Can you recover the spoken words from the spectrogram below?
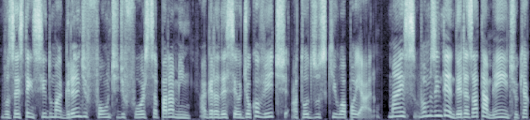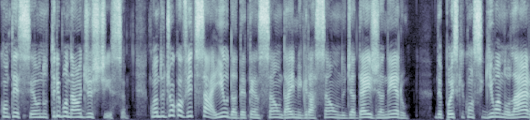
Vocês têm sido uma grande fonte de força para mim. Agradeceu Djokovic a todos os que o apoiaram. Mas vamos entender exatamente o que aconteceu no Tribunal de Justiça. Quando Djokovic saiu da detenção da imigração no dia 10 de janeiro, depois que conseguiu anular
